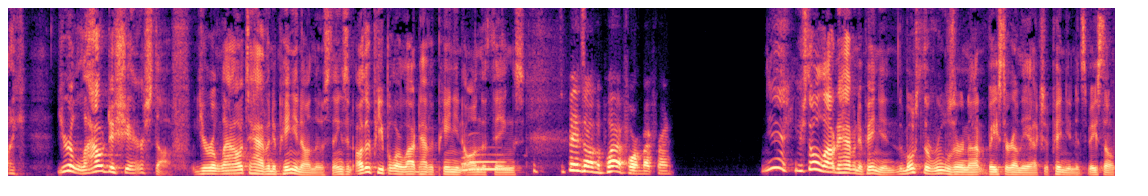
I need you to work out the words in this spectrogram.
like you're allowed to share stuff. You're allowed to have an opinion on those things, and other people are allowed to have opinion on the things. depends on the platform my friend Yeah, you're still allowed to have an opinion. The, most of the rules are not based around the actual opinion. It's based on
